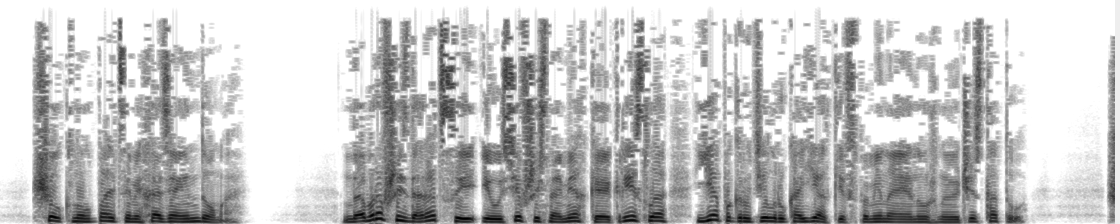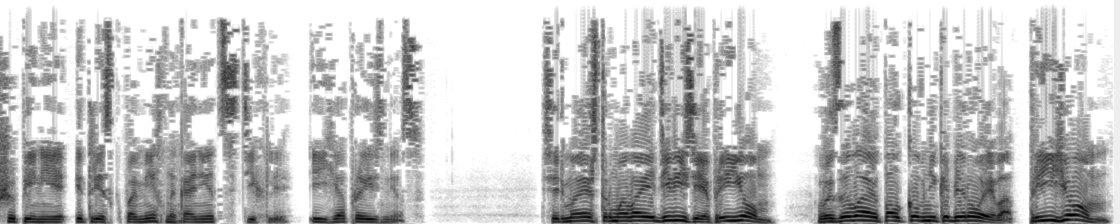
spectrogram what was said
— щелкнул пальцами хозяин дома. Добравшись до рации и усевшись на мягкое кресло, я покрутил рукоятки, вспоминая нужную частоту. Шипение и треск помех наконец стихли, и я произнес. «Седьмая штурмовая дивизия, прием! Вызываю полковника Бероева! Прием!»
